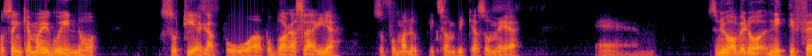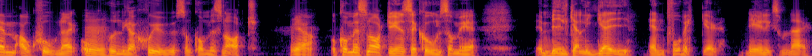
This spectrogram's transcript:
Och sen kan man ju gå in och sortera på, på bara Sverige. Så får man upp liksom vilka som är... Eh, så nu har vi då 95 auktioner och Mm. 107 som kommer snart. Ja. Och kommer snart är ju en sektion som är en bil kan ligga i en, två veckor. Det är liksom när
